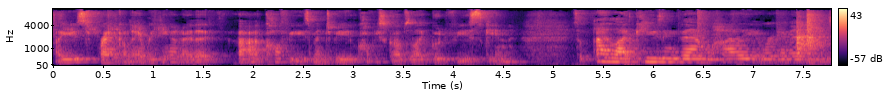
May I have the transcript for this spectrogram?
I use Frank on everything. I know that uh, coffee is meant to be, coffee scrubs are like good for your skin. So I like using them, highly recommend.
